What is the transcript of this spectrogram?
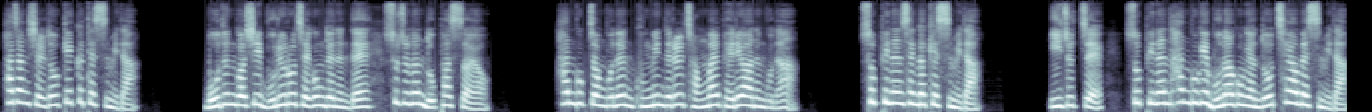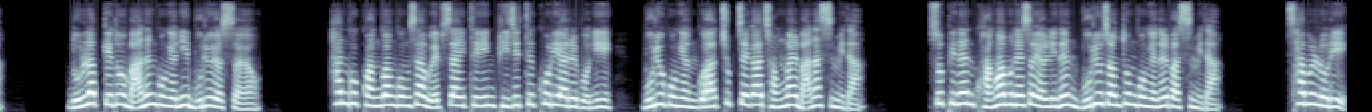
화장실도 깨끗했습니다. 모든 것이 무료로 제공되는데 수준은 높았어요. 한국 정부는 국민들을 정말 배려하는구나. 소피는 생각했습니다. 2주째 소피는 한국의 문화공연도 체험했습니다. 놀랍게도 많은 공연이 무료였어요. 한국관광공사 웹사이트인 비지트 코리아를 보니 무료 공연과 축제가 정말 많았습니다. 소피는 광화문에서 열리는 무료 전통 공연을 봤습니다. 사물놀이,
